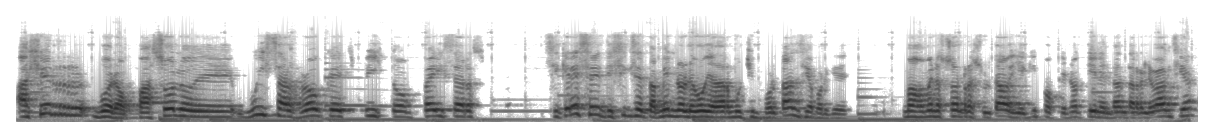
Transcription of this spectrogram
Ayer, bueno, pasó lo de Wizards, Rockets, Pistons, Pacers. Si querés 76 también no le voy a dar mucha importancia porque más o menos son resultados y equipos que no tienen tanta relevancia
